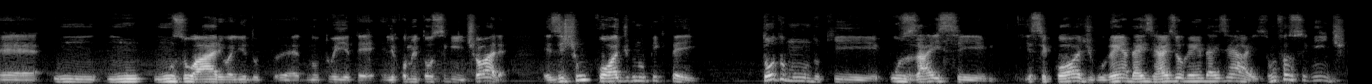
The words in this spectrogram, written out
é, um, um, um, usuário ali do, é, no Twitter, ele comentou o seguinte, olha, existe um código no PicPay. Todo mundo que usar esse, esse código ganha 10 reais, eu ganho 10 reais. Vamos fazer o seguinte,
